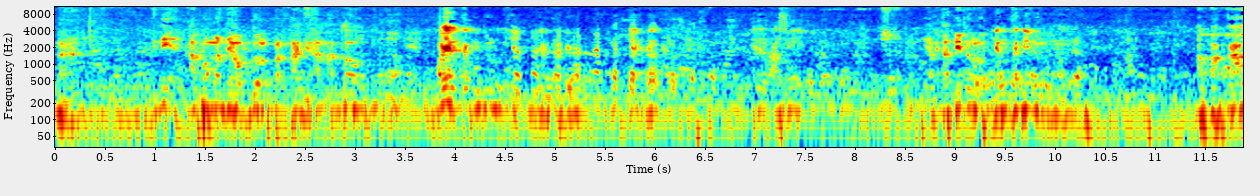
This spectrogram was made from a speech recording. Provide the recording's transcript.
Nah, ini apa menjawab dulu pertanyaan atau oh yang tadi dulu ya yang tadi dulu yang tadi masih yang tadi dulu? yang tadi dulu Pak. Apakah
